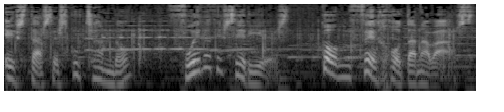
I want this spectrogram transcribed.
Estás escuchando Fuera de Series con CJ Navas.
